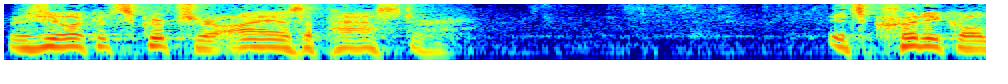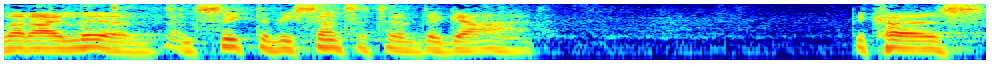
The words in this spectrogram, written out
But as you look at Scripture, I, as a pastor, it's critical that I live and seek to be sensitive to God because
